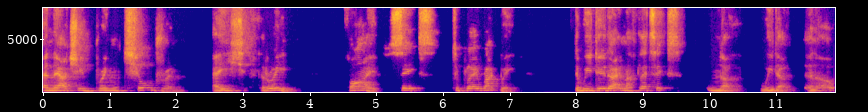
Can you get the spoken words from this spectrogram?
And they actually bring children age three, five, six to play rugby. Do we do that in athletics? No we don't. And uh,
